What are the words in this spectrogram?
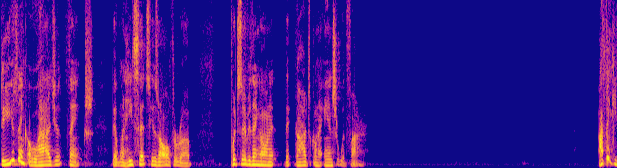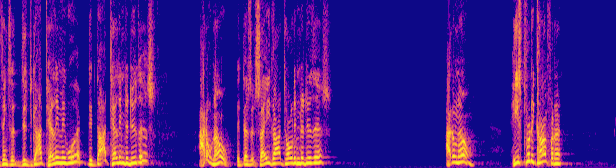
Do you think Elijah thinks that when he sets his altar up, puts everything on it, that God's going to answer with fire? I think he thinks that, did God tell him he would? Did God tell him to do this? I don't know. It, doesn't say God told him to do this? I don't know. He's pretty confident.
